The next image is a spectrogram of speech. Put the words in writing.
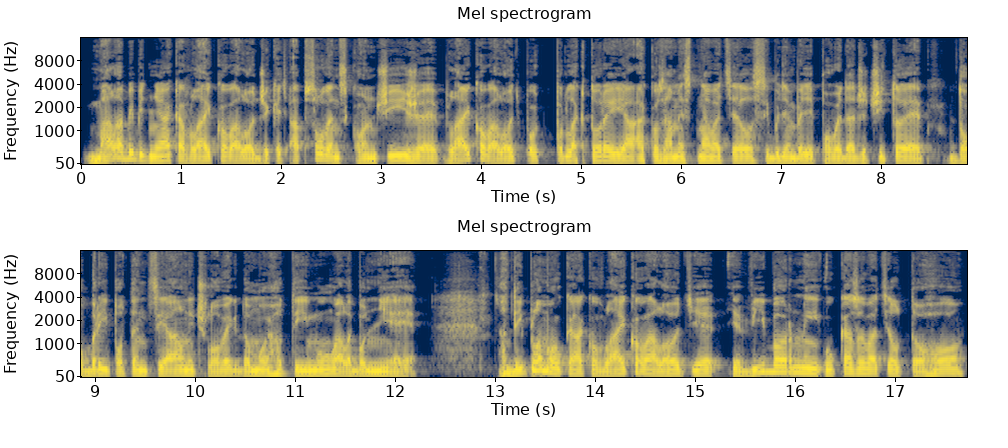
mala by byť nejaká vlajková loď, že keď absolvent skončí, že vlajková loď, podľa ktorej ja ako zamestnávateľ si budem vedieť povedať, že či to je dobrý potenciálny človek do môjho týmu alebo nie je. A diplomovka ako vlajková loď je, je výborný ukazovateľ toho,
